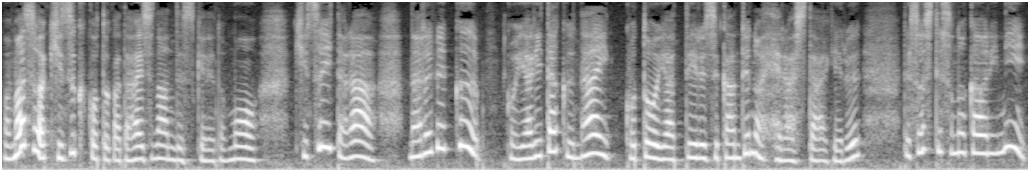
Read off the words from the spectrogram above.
まずは気づくことが大事なんですけれども気づいたらなるべくこうやりたくないことをやっている時間っていうのを減らしてあげる。でそしてその代わりに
